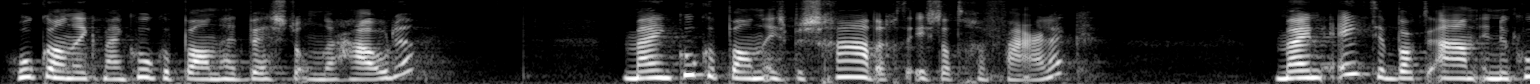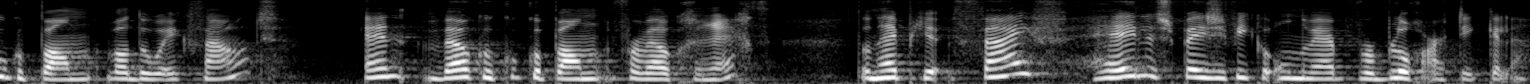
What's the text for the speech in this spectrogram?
Hoe kan ik mijn koekenpan het beste onderhouden? Mijn koekenpan is beschadigd, is dat gevaarlijk? Mijn eten bakt aan in de koekenpan, wat doe ik fout? En welke koekenpan voor welk gerecht? Dan heb je vijf hele specifieke onderwerpen voor blogartikelen.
